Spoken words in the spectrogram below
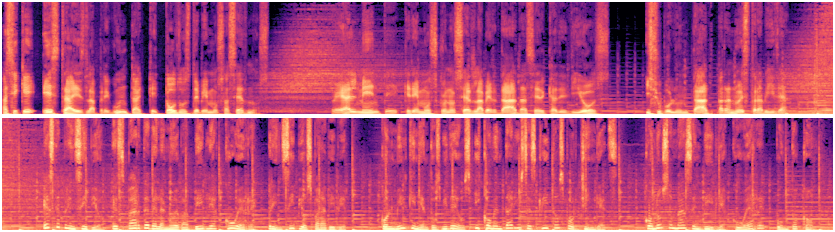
Así que esta es la pregunta que todos debemos hacernos. ¿Realmente queremos conocer la verdad acerca de Dios y su voluntad para nuestra vida? Este principio es parte de la nueva Biblia QR, Principios para Vivir, con 1500 videos y comentarios escritos por Jim Conoce más en bibliaqr.com.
